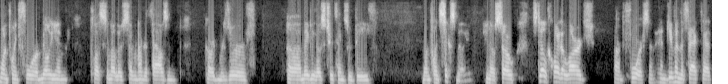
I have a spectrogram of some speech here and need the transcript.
1.4 million plus another 700,000 guard and reserve, uh, maybe those two things would be 1.6 million. You know, so still quite a large armed force, and, and given the fact that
